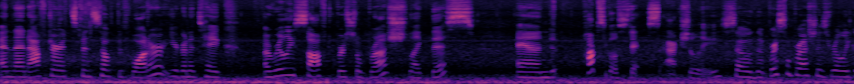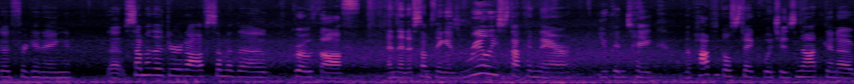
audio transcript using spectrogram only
And then after it's been soaked with water, you're going to take a really soft bristle brush like this and popsicle sticks actually. So the bristle brush is really good for getting some of the dirt off, some of the growth off, and then if something is really stuck in there, you can take the popsicle stick, which is not going to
